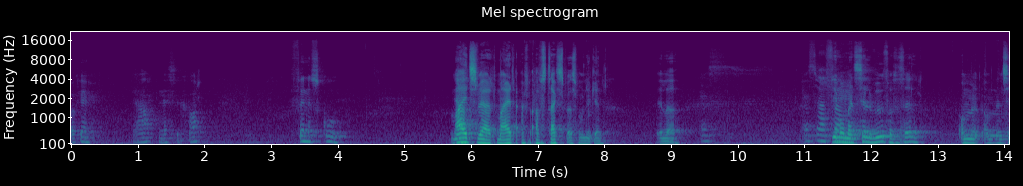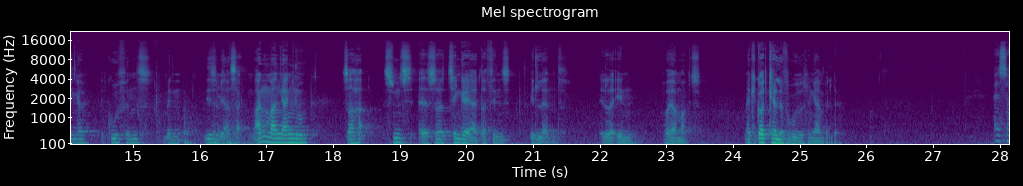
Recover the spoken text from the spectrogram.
Okay. Ja, næste kort. Findes Gud. Meget svært, meget ab- abstrakt spørgsmål igen. Eller, Altså, det må man selv vide for sig selv, om man, om man tænker, at Gud findes. Men ligesom jeg har sagt mange, mange gange nu, så har, synes, altså, tænker jeg, at der findes et eller andet. Eller en højere magt. Man kan godt kalde det for Gud, hvis man gerne vil det. Altså,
